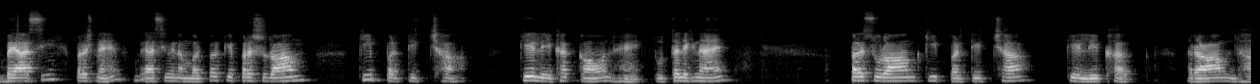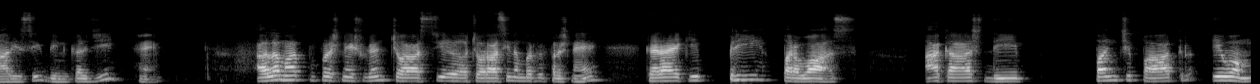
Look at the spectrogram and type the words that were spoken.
बयासी प्रश्न है, बयासीवें नंबर पर, कि परशुराम की प्रतीक्षा के लेखक कौन हैं? तो उत्तर लिखना है, परशुराम की प्रतीक्षा के लेखक रामधारी सिंह दिनकर जी हैं। अगला महत्वपूर्ण प्रश्न है स्टूडेंट चौरासी चौरासी नंबर पर प्रश्न है, कह रहा है कि प्री प्रवास आकाशदीप पंचपात्र एवं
